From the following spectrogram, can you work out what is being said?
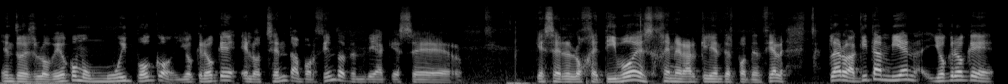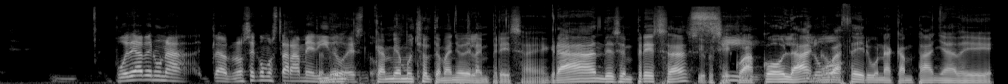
Entonces lo veo como muy poco. Yo creo que el 80% tendría que ser que ser el objetivo es generar clientes potenciales. Claro, aquí también yo creo que puede haber una. Claro, no sé cómo estará medido esto. Cambia mucho el tamaño de la empresa. ¿eh? Grandes empresas, yo que sé, Coca-Cola no va a hacer una campaña de,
